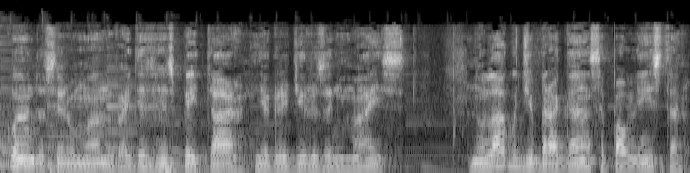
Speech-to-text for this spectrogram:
quando o ser humano vai desrespeitar e agredir os animais? No Lago de Bragança Paulista,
